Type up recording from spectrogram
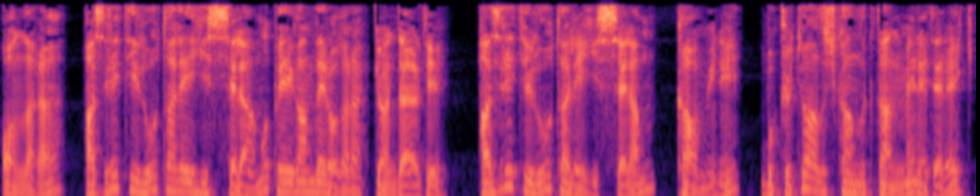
onlara Hazreti Lut aleyhisselamı peygamber olarak gönderdi. Hazreti Lut aleyhisselam kavmini bu kötü alışkanlıktan men ederek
